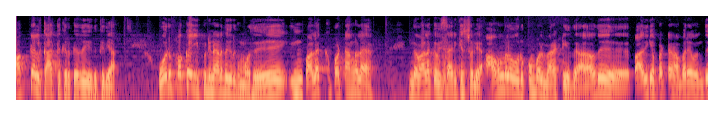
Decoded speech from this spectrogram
மக்கள் காத்துக்கிருக்கிறது இதுக்குதான் ஒரு பக்கம் இப்படி நடந்துக்கிருக்கும் இருக்கும்போது இந்த வழக்கு போட்டாங்களே இந்த வழக்கை விசாரிக்க சொல்லி அவங்கள ஒரு கும்பல் மிரட்டியது. அதாவது பாதிக்கப்பட்ட நபரே வந்து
